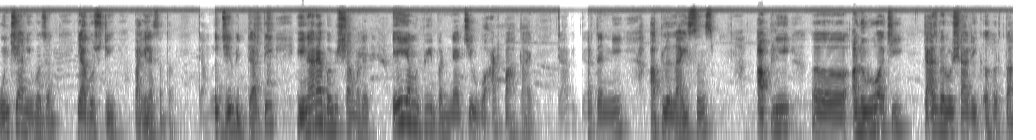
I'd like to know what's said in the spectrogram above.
उंची आणि वजन या गोष्टी पाहिल्या जातात. त्यामुळे जे विद्यार्थी येणाऱ्या भविष्यामध्ये ए एम व्ही बनण्याची वाट पाहत आहेत त्या विद्यार्थ्यांनी आपलं लायसन्स आपली अनुभवाची त्याचबरोबर शारीरिक अहर्ता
